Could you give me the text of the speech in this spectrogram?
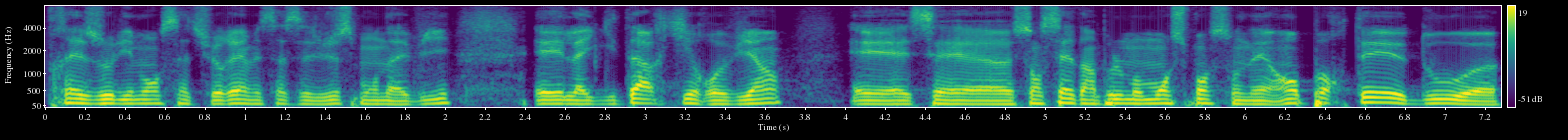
très joliment saturé mais ça c'est juste mon avis et la guitare qui revient et c'est euh, censé être un peu le moment je pense on est emporté d'où euh,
